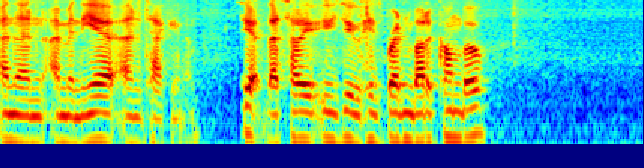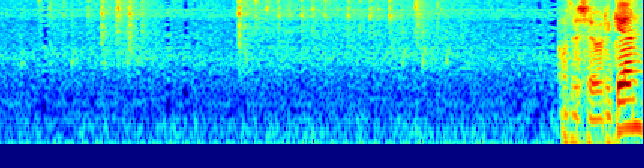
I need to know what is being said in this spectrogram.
and then I'm in the air and attacking them. So yeah, that's how you do his bread and butter combo. I'll just show it again.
